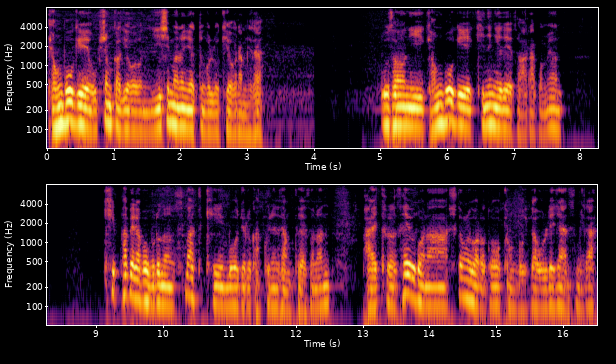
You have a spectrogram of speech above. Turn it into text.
경보기의 옵션 가격은 20만원이었던 걸로 기억을 합니다. 우선 이 경보기의 기능에 대해서 알아보면 키팝이라고 부르는 스마트키 모듈을 갖고 있는 상태에서는 바이크를 세우거나 시동을 걸어도 경보기가 울리지 않습니다.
